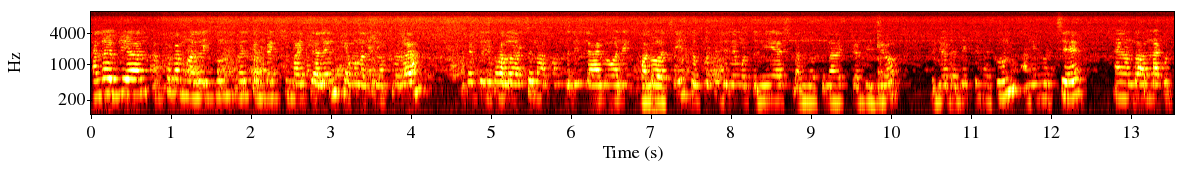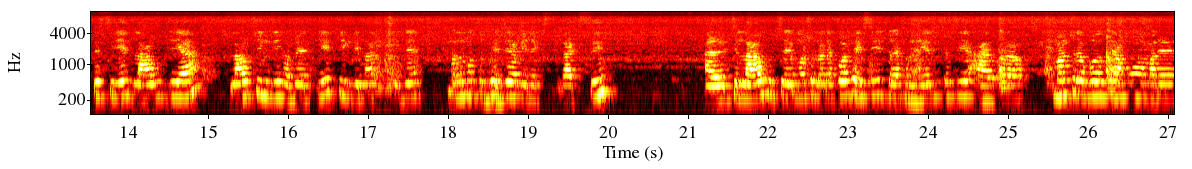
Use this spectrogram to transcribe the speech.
হ্যালো এভরিওয়ান আসসালামু আলাইকুম welcome back to my channel কেমন আছেন আপনারা? আশা করি ভালো আছেন, আলহামদুলিল্লাহ আমি অনেক ভালো আছি। তো প্রতিদিনের মতো নিয়ে আসলাম নতুন আরেকটা ভিডিও ভিডিওটা দেখতে থাকুন। আমি হচ্ছে রান্না করতেছি লাউ দিয়া, লাউ চিংড়ি হবে আর কি। চিংড়ি মাছ যে ভালো মতো ভেজে আমি রেখ- রাখছি। আর যে লাউ হচ্ছে, মশলাটা কষাইছি, তো এখন দিয়ে দিতেছি। আর ওরা মাংসটা বলছে, আম্মু আমারে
